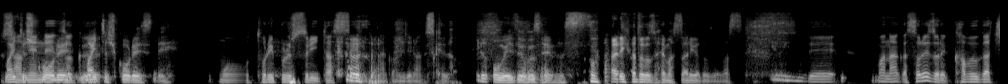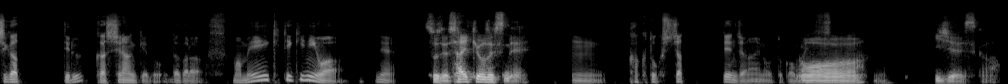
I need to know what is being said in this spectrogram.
う3毎年恒例、年連続、毎年恒例ですね。もうトリプルスリー達成みたいな感じなんですけど。おめでとうございます。ありがとうございます。ありがとうございます。で、まあなんかそれぞれ株が違ってるか知らんけど、だから、まあ免疫的にはね、そうですね。最強ですね。うん、獲得しちゃってんじゃないのとか思ああ、いいじゃないですか。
